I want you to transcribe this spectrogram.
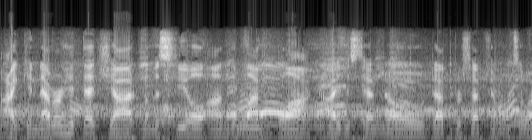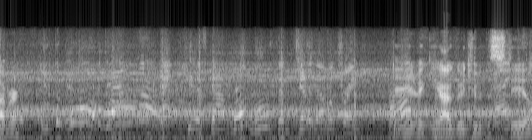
I can never hit that shot from the steal on the left block. I just have no depth perception whatsoever. And Vicky Kawaguchi with the steal.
